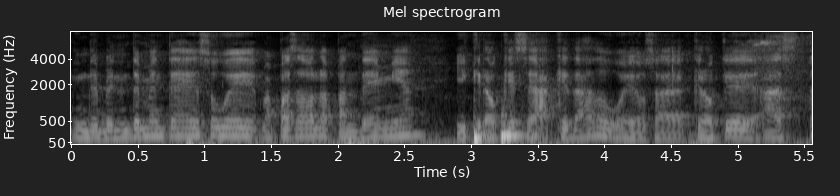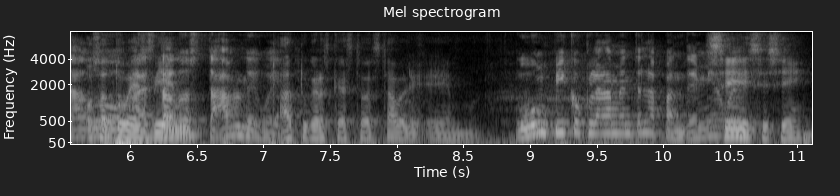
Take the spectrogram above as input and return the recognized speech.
independientemente de eso, güey, ha pasado la pandemia y creo que se ha quedado, güey. O sea, creo que ha estado, O sea, ha estado estable, güey. Ah, ¿tú crees que esto es estable? Em, Hubo un pico claramente en la pandemia, Sí, güey. sí, sí.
